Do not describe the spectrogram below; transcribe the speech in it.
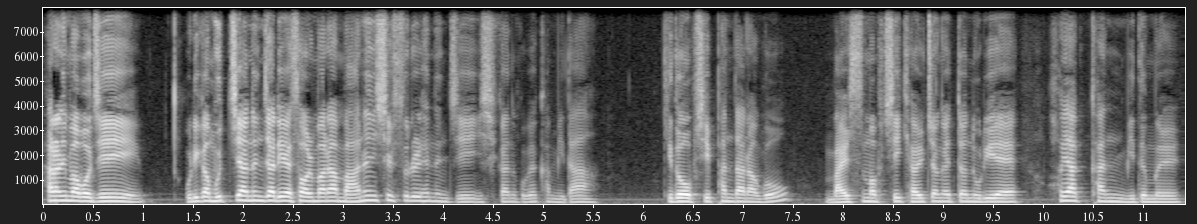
하나님 아버지, 우리가 묻지 않은 자리에서 얼마나 많은 실수를 했는지 이 시간 고백합니다. 기도 없이 판단하고 말씀 없이 결정했던 우리의 허약한 믿음을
